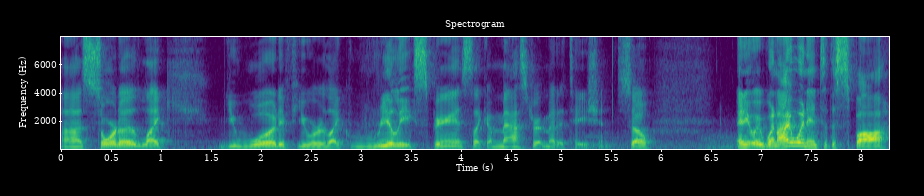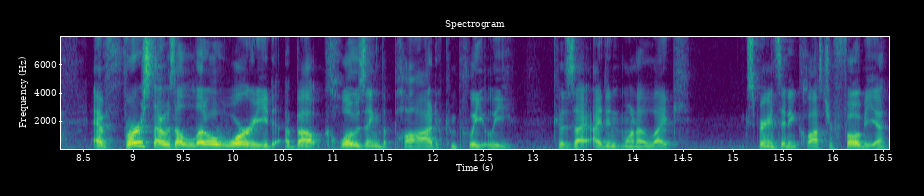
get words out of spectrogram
Uh, sort of like you would if you were like really experienced, like a master at meditation. So anyway, when I went into the spa, at first I was a little worried about closing the pod completely because I, I didn't want to like experience any claustrophobia.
